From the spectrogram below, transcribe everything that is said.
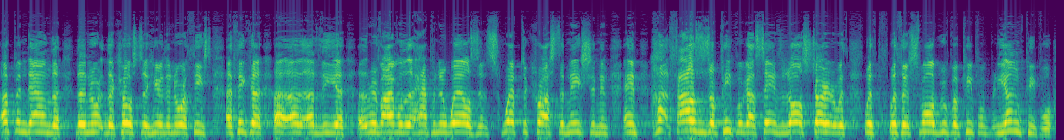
up and down the, the, nor- the coast of here in the Northeast. I think uh, uh of the uh, revival that happened in Wales that swept across the nation, and, and thousands of people got saved. It all started with, with, with a small group of people, young people,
